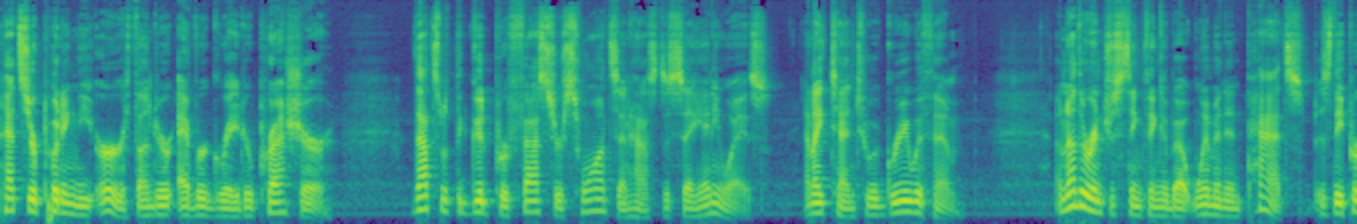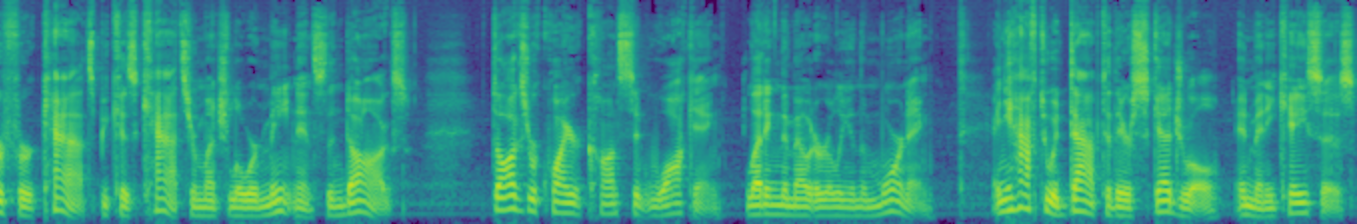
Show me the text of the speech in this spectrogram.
Pets are putting the earth under ever greater pressure. That's what the good Professor Swanson has to say, anyways, and I tend to agree with him. Another interesting thing about women and pets is they prefer cats because cats are much lower maintenance than dogs. Dogs require constant walking, letting them out early in the morning, and you have to adapt to their schedule in many cases.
